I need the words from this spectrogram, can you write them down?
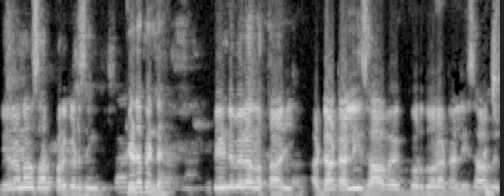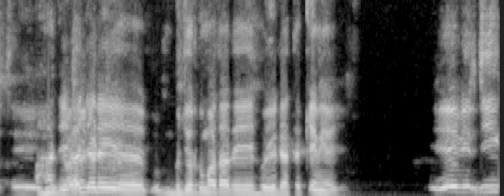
ਮੇਰਾ ਨਾਮ ਸਰ ਪ੍ਰਗਟ ਸਿੰਘ ਜੀ। ਕਿਹੜਾ ਪਿੰਡ ਹੈ? ਪਿੰਡ ਮੇਰਾ ਰੱਤਾ ਜੀ। ਅੱਡਾ ਟਾਲੀ ਸਾਹਿਬ ਹੈ ਗੁਰਦੁਆਰਾ ਟਾਲੀ ਸਾਹਿਬ ਇੱਥੇ। ਹਾਂਜੀ ਆ ਜਿਹੜੇ ਬਜ਼ੁਰਗ ਮਾਤਾ ਦੀ ਹੋਈ ਡੈਥ ਕਿਵੇਂ ਹੋਈ? ਇਹ ਵੀਰ ਜੀ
